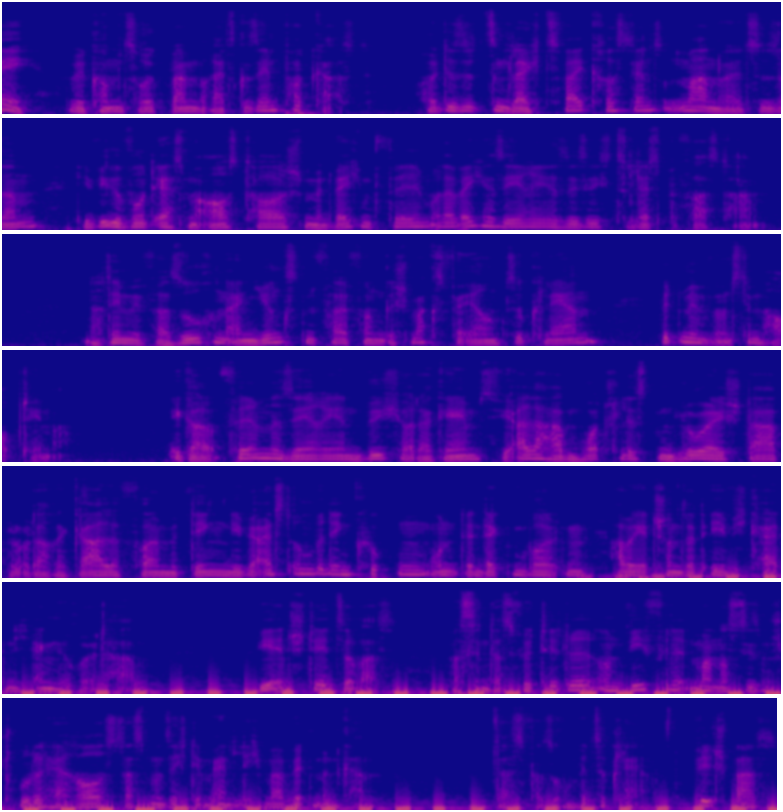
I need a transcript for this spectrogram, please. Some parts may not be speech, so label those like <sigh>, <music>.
Hey, willkommen zurück beim bereits gesehenen Podcast. Heute sitzen gleich zwei Christians und Manuel zusammen, die wie gewohnt erstmal austauschen, mit welchem Film oder welcher Serie sie sich zuletzt befasst haben. Nachdem wir versuchen, einen jüngsten Fall von Geschmacksverirrung zu klären, widmen wir uns dem Hauptthema. Egal ob Filme, Serien, Bücher oder Games, wir alle haben Watchlisten, Blu-ray-Stapel oder Regale voll mit Dingen, die wir einst unbedingt gucken und entdecken wollten, aber jetzt schon seit Ewigkeiten nicht angerührt haben. Wie entsteht sowas? Was sind das für Titel und wie findet man aus diesem Strudel heraus, dass man sich dem endlich mal widmen kann? Das versuchen wir zu klären. Viel Spaß!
